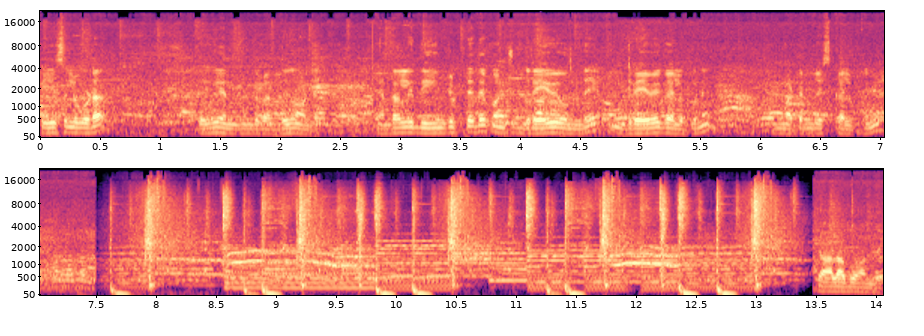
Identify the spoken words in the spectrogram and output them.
పీసులు కూడా ఇది ఎంత పెద్దగా ఉంటాయి. జనరల్గా దీని చుట్టూ అయితే కొంచెం గ్రేవీ ఉంది. గ్రేవీ కలుపుని మటన్ పీస్ కలుపుకుని. చాలా బాగుంది.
